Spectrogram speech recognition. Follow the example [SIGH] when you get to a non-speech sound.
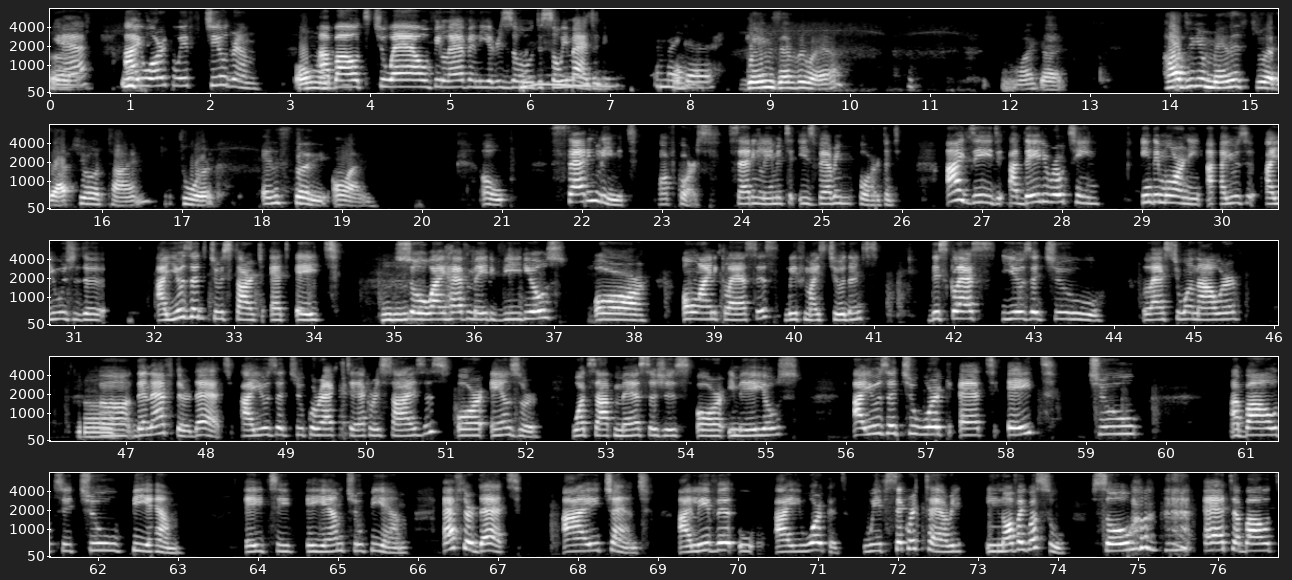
Uh, Yeah, I work with children oh my about 12, 11 years old, so imagine. Oh my Oh. God. games everywhere. Oh my God. How do you manage to adapt your time to work and study online? Oh, setting limit, of course. Setting limit is very important. I did a daily routine in the morning, I use I use the I use it to start at 8 mm -hmm. So I have made videos or online classes with my students. This class used to last one hour. No. Uh, then after that, I use it to correct exercises or answer WhatsApp messages or emails. I use it to work at eight 2, about 2 p.m., 8 a.m., 2 p.m. After that, I change. I live, I worked with secretary in Nova Iguaçu. So [LAUGHS] at about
